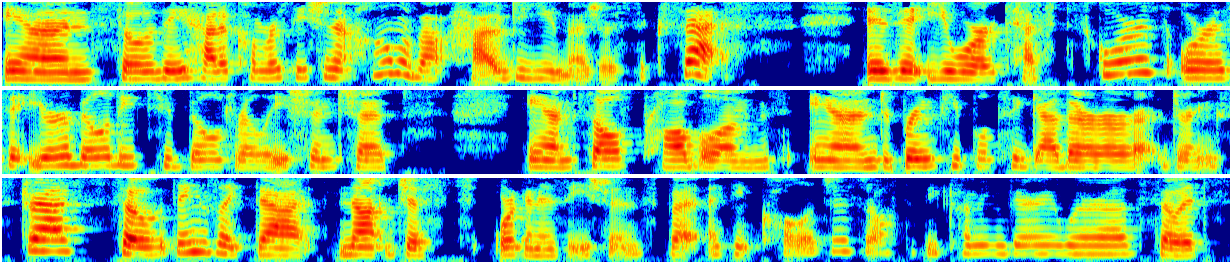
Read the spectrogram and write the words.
And so they had a conversation at home about how do you measure success? Is it your test scores or is it your ability to build relationships and solve problems and bring people together during stress? So things like that, not just organizations, but I think colleges are also becoming very aware of. So it's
